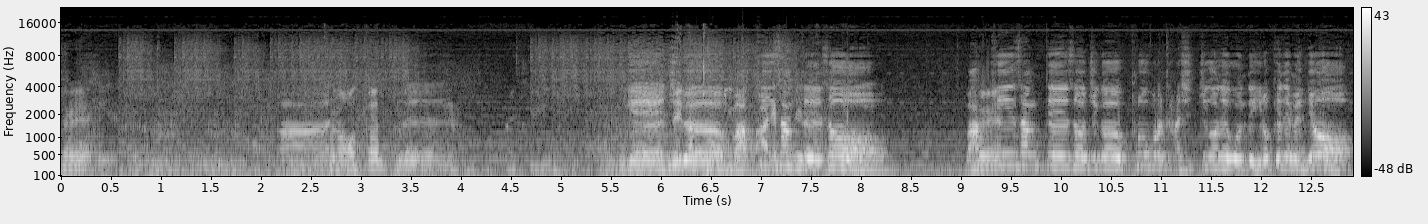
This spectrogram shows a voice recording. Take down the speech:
네아 어, 이거 어떤 네. 이게 저거 지금 막힌 상태에서. 막힌 네. 상태에서 지금 프로브를 다시 찍어내고 있는데 이렇게 되면요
